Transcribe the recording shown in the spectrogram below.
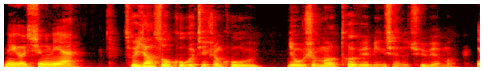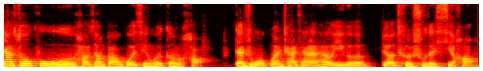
那个训练。所以压缩裤和紧身裤有什么特别明显的区别吗？压缩裤好像包裹性会更好，但是我观察下来，他有一个比较特殊的喜好，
